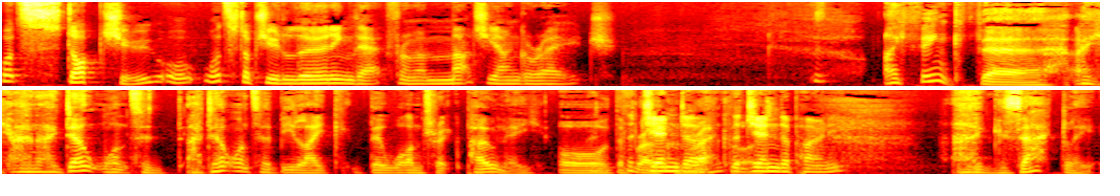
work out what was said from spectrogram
what stopped you, or what stopped you learning that from a much younger age? I think the I and I don't want to I don't want to be like the one trick pony or the, The gender, record. the gender pony. Exactly.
